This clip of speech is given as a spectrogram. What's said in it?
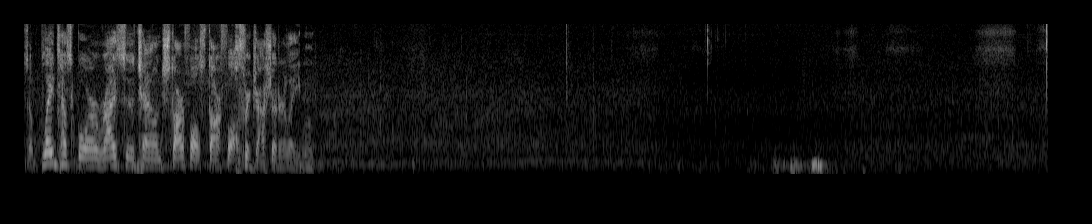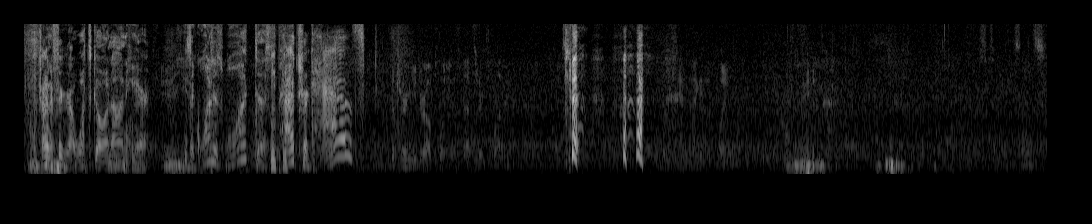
So Blade Tusk Boar, Rise to the Challenge, Starfall, Starfall for Josh Utter Leyton. Trying to figure out what's going on here. He's like, what is what does Patrick have? The turn you draw planes, that's your play. Hand back into play. Activate it. Sense.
